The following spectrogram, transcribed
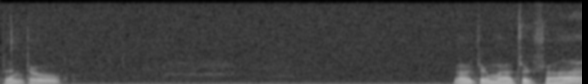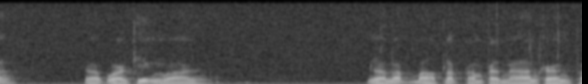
เป็นทุกข์เราจะมาศึกษา อย่าปล่อยทิ้งไว้อย่ารับบาปรับกรรมไปนานเกินไป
